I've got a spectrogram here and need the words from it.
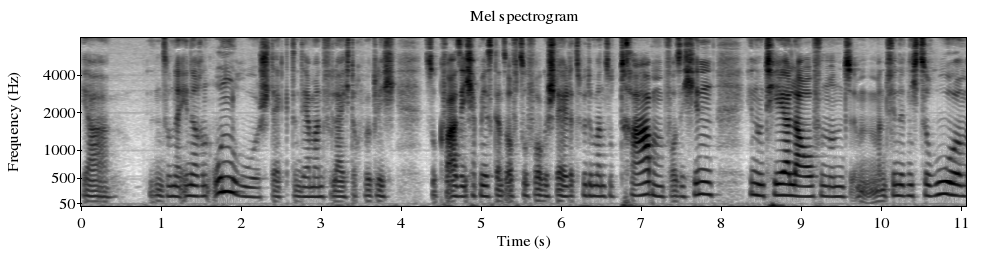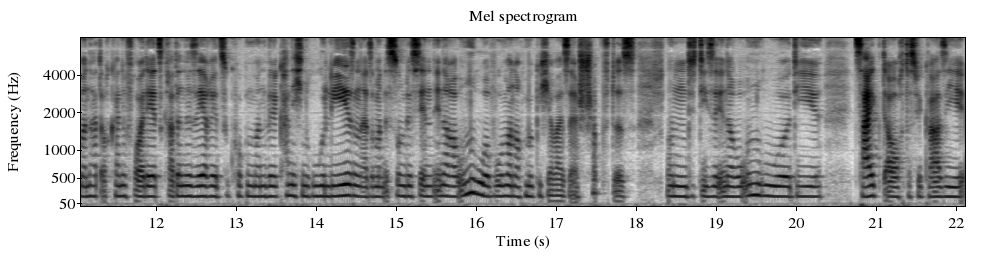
ja, in so einer inneren Unruhe steckt, in der man vielleicht auch wirklich so quasi, ich habe mir das ganz oft so vorgestellt, als würde man so traben, vor sich hin, hin und her laufen und ähm, man findet nicht zur Ruhe, man hat auch keine Freude, jetzt gerade eine Serie zu gucken, man will, kann nicht in Ruhe lesen, also man ist so ein bisschen in innerer Unruhe, obwohl man auch möglicherweise erschöpft ist. Und diese innere Unruhe, die zeigt auch, dass wir quasi,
